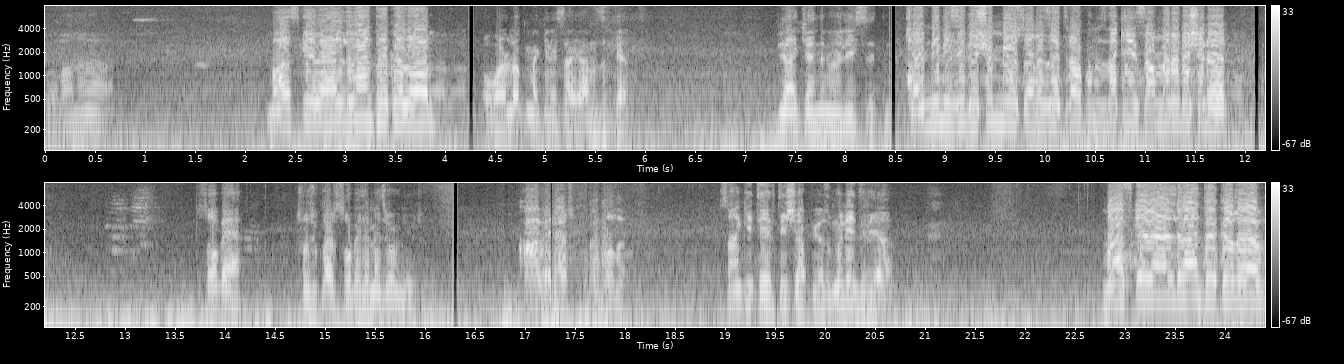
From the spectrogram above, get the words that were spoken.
Dolana. Maske ve eldiven takalım. Overlock makinesi ayağınıza geldi. Bir an kendimi öyle hissettim. Kendinizi düşünmüyorsanız etrafınızdaki insanları düşünün. Sobe. Çocuklar sobelemece oynuyor. Kahveler kapalı. Sanki teftiş yapıyoruz. Bu nedir ya? Maske ve eldiven takalım.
